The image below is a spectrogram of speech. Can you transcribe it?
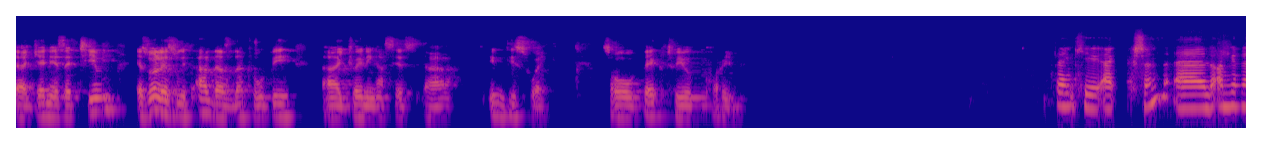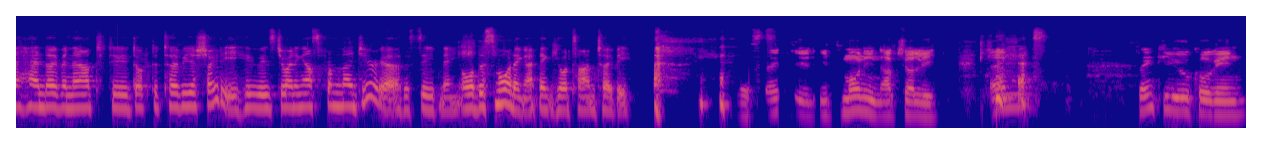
uh, journey as a team, as well as with others that will be uh, joining us as, uh, in this work. So back to you, Corinne. Thank you, Action. And I'm going to hand over now to Dr. Toby Ashodi, who is joining us from Nigeria this evening, or this morning, I think your time, Toby. Yes, thank you. It's morning, actually. Um, yes. Thank you, Corinne.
